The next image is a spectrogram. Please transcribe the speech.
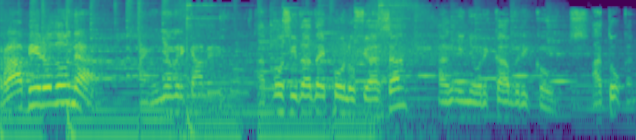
Rabi Roluna, ang inyong recovery coach. Ako si Tatay Polo Fiasa, ang inyong recovery coach. Ato kan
